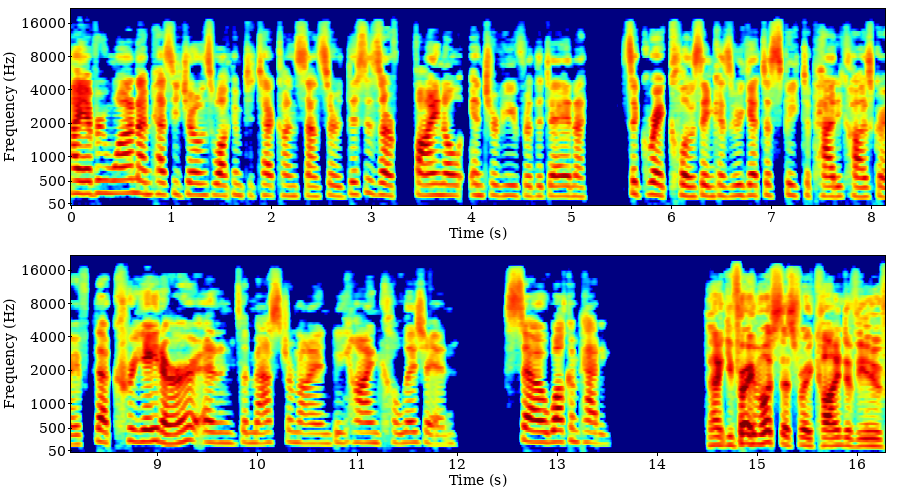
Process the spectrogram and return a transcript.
Hi, everyone. I'm Hessie Jones. Welcome to Tech Uncensored. This is our final interview for the day, and I, it's a great closing because we get to speak to Paddy Cosgrave, the creator and the mastermind behind Collision. So, welcome, Paddy. Thank you very much. That's very kind of you.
